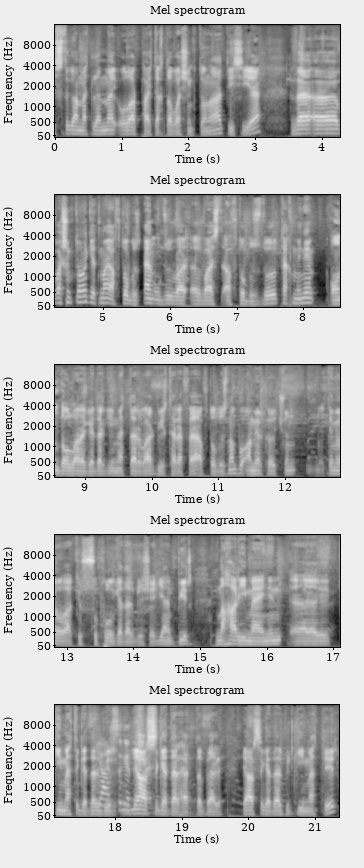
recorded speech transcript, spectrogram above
istiqamətlənmək olar paytaxtda Vaşinqtona, DC-yə və ə, Vaşinqtona getmək avtobus ən ucuz va ə, vasitə avtobusdur. Təxmini 10 dollara qədər qiymətlər var bir tərəfə avtobusdan. Bu Amerika üçün demək olar ki, su pulu qədər bir şeydir. Yəni bir nahar yeməyinin ə, qiyməti qədər Yarısı bir qədər, yarısı bəli. qədər hətta bəli, yarısı qədər bir qiymətdir.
